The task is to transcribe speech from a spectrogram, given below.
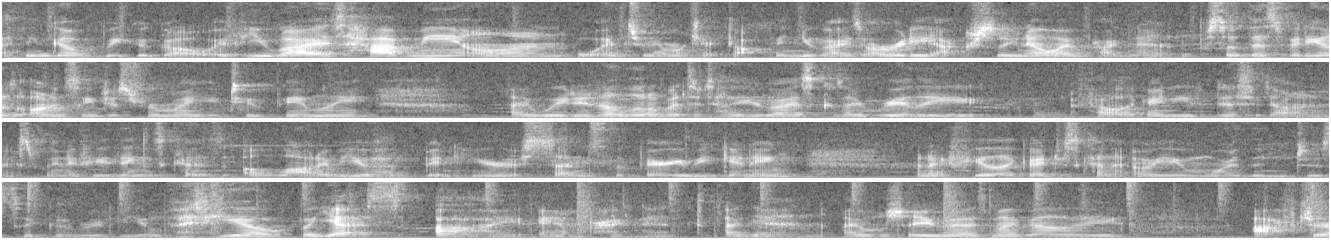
I think a week ago. If you guys have me on Instagram or TikTok, then you guys already actually know I'm pregnant. So this video is honestly just for my YouTube family. I waited a little bit to tell you guys because I really felt like I needed to sit down and explain a few things because a lot of you have been here since the very beginning and I feel like I just kind of owe you more than just like a reveal video. But yes, I am pregnant again. I will show you guys my belly after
